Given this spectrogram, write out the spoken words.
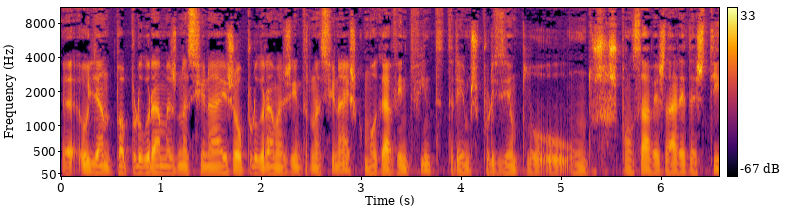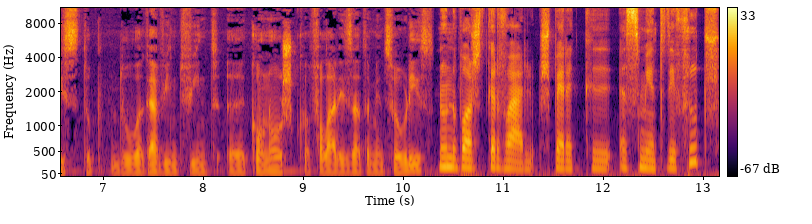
eh, olhando para programas nacionais ou programas internacionais, como o H2020, teremos, por exemplo, um dos responsáveis da área TIC do, do H2020 eh, connosco a falar exatamente sobre isso. Nuno Borges de Carvalho espera que a semente dê frutos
